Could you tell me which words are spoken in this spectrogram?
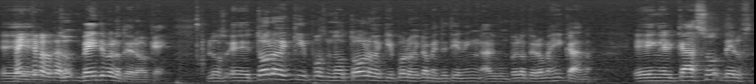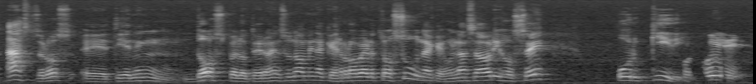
20 eh, peloteros. 20 peloteros, ok. Los, eh, todos los equipos, no todos los equipos lógicamente tienen algún pelotero mexicano. En el caso de los Astros, tienen dos peloteros en su nómina, que es Roberto Zuna, que es un lanzador, y José Urquidi. Urquidi.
